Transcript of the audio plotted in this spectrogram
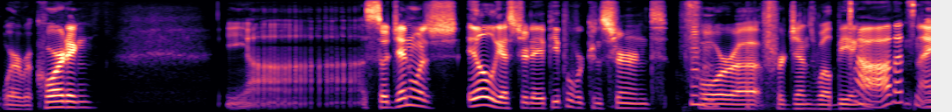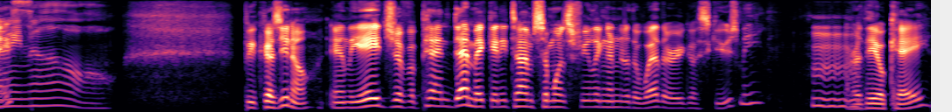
We're recording. Yeah. So Jen was ill yesterday. People were concerned for uh, for Jen's well-being. Aw, that's nice. I know. Because you know, in the age of a pandemic, anytime someone's feeling under the weather, you go, "Excuse me, are they okay?"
